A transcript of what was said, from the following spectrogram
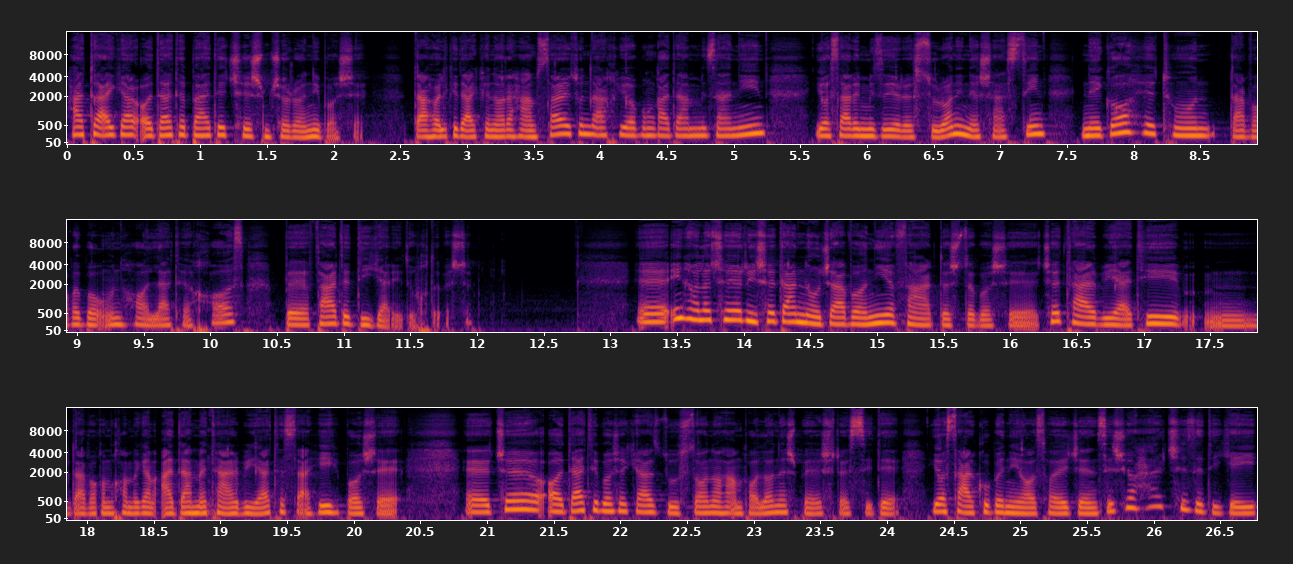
حتی اگر عادت بعد چشمچرانی باشه در حالی که در کنار همسرتون در خیابون قدم می‌زنین یا سر میز رستورانی نشستین نگاهتون در واقع با اون حالت خاص به فرد دیگری دوخته بشه. این حالا چه ریشه در نوجوانی فرد داشته باشه؟ چه تربیتی در واقع می‌خوام بگم عدم تربیت صحیح باشه؟ چه عادتی باشه که از دوستان و همپالانش بهش رسیده؟ یا سرکوب نیازهای جنسیش یا هر چیز دیگه ای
